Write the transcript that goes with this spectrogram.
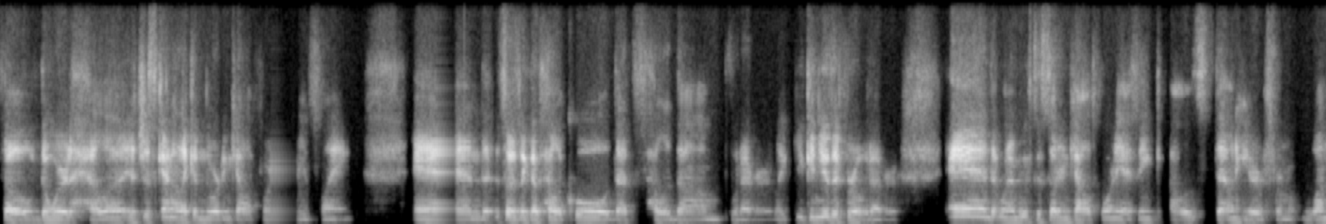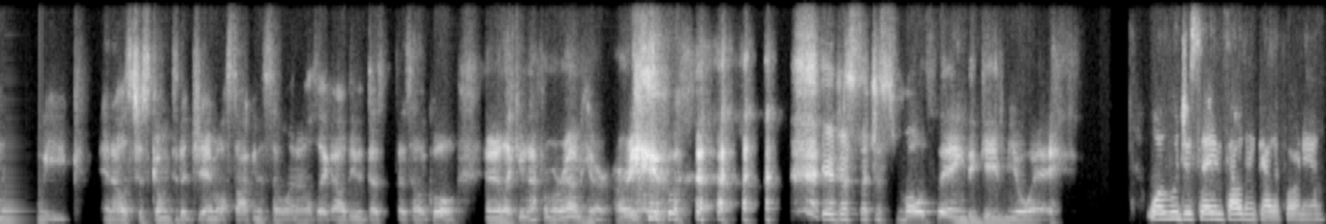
So the word hella is just kind of like a Northern California slang. And so it's like, that's hella cool. That's hella dumb, whatever. Like you can use it for whatever. And when I moved to Southern California, I think I was down here from one week and I was just going to the gym. I was talking to someone. And I was like, "Oh, dude, that's that's hella cool." And they're like, "You're not from around here, are you?" it's just such a small thing that gave me away. What would you say in Southern California?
